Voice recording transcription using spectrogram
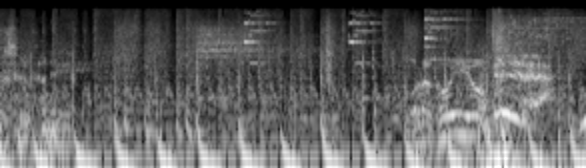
うするかね。し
